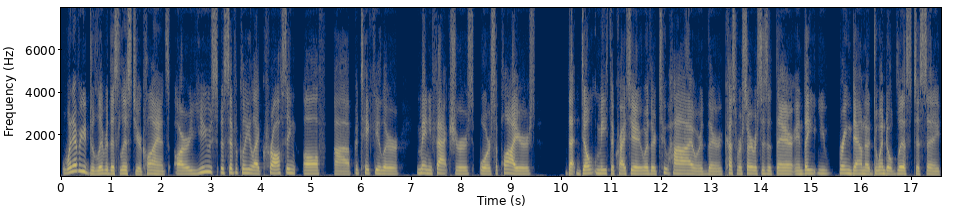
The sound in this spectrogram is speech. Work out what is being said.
whenever you deliver this list to your clients, are you specifically like crossing off uh, particular manufacturers or suppliers that don't meet the criteria or they're too high or their customer service isn't there and they you bring down a dwindled list to say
